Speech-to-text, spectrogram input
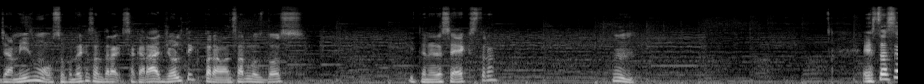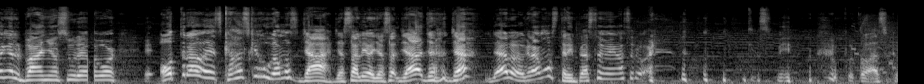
ya mismo. Supondré que saldrá, sacará a Joltik para avanzar los dos. Y tener ese extra. Hmm. Estás en el baño, Surebor. Eh, otra vez, cada vez que jugamos. Ya, ya salió, ya salió. Ya, ya, ya, ya lo logramos. Te limpiaste bien, Surebor. Dios mío, puto asco.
